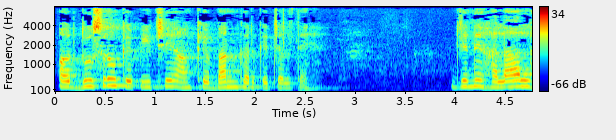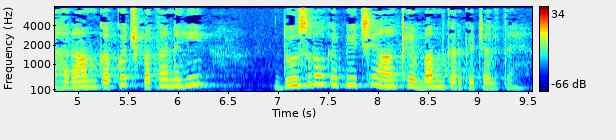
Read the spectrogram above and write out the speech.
اور دوسروں کے پیچھے آنکھیں بند کر کے چلتے ہیں۔ جنہیں حلال حرام کا کچھ پتا نہیں دوسروں کے پیچھے آنکھیں بند کر کے چلتے ہیں۔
